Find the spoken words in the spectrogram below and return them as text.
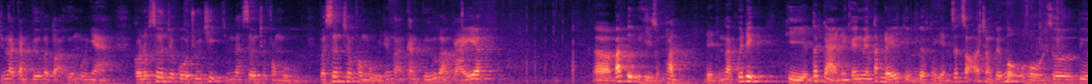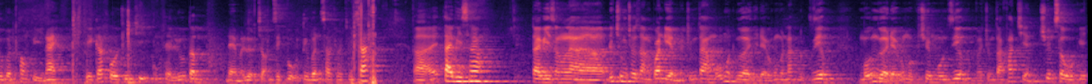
chúng ta căn cứ vào tọa hướng ngôi nhà. Còn nếu sơn cho cô chú chị chúng ta sơn cho phòng ngủ. Và sơn trong phòng ngủ chúng ta căn cứ vào cái uh, bát tự hỷ dụng thần để chúng ta quyết định. Thì tất cả những cái nguyên tắc đấy thì cũng được thể hiện rất rõ trong cái bộ hồ sơ tư vấn phong thủy này. Thì các cô chú chị cũng thể lưu tâm để mà lựa chọn dịch vụ tư vấn sao cho chính xác. Uh, tại vì sao? Tại vì rằng là Đức Trung cho rằng quan điểm của chúng ta mỗi một người thì đều có một năng lực riêng mỗi người đều có một chuyên môn riêng và chúng ta phát triển chuyên sâu cái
